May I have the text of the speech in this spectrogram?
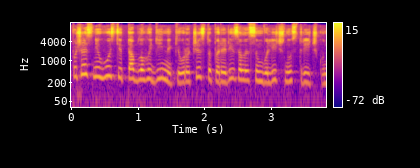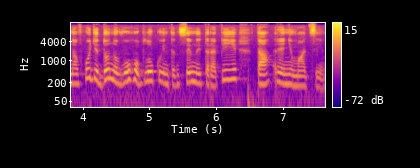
Почесні гості та благодійники урочисто перерізали символічну стрічку на вході до нового блоку інтенсивної терапії та реанімації.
